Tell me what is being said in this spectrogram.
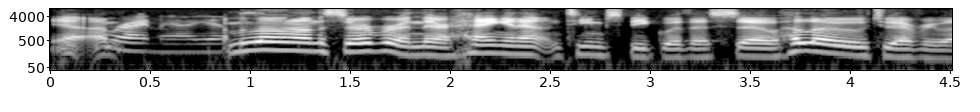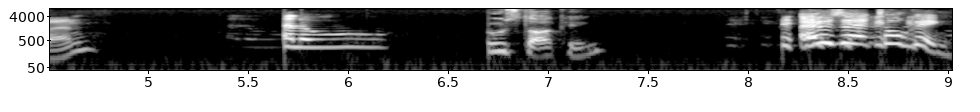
Yeah, I'm right now. Yes. I'm alone on the server, and they're hanging out in TeamSpeak with us. So hello to everyone. Hello. Who's talking? Who's that talking?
